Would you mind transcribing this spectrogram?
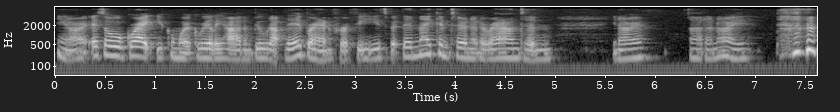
you know it's all great you can work really hard and build up their brand for a few years but then they can turn it around and you know I don't know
